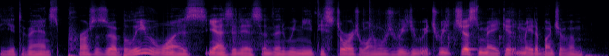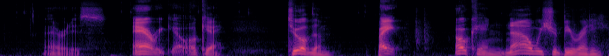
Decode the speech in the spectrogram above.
the advanced processor. I believe it was. Yes, it is. And then we need the storage one, which we which we just make it made a bunch of them. There it is. There we go. Okay, two of them. Bam. Okay, now we should be ready.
